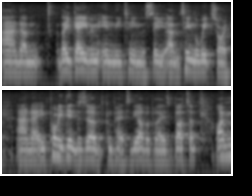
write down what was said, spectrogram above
and um, they gave him in the Team of the um, Team the Week, sorry, and uh, he probably didn't deserve it compared to the other players. But um,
